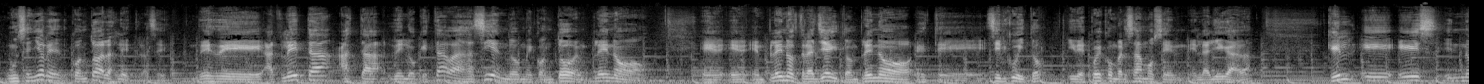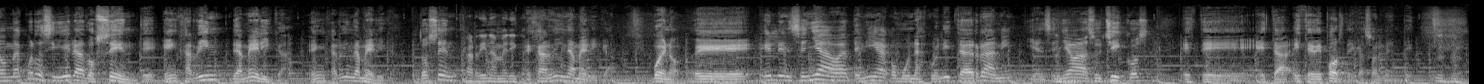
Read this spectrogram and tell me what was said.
un señor con todas las letras, ¿eh? desde atleta hasta de lo que estabas haciendo, me contó en pleno. en, en pleno trayecto, en pleno este, circuito, y después conversamos en, en la llegada, que él es, no me acuerdo si era docente en Jardín de América, en Jardín de América, docente Jardín América. el Jardín de América. Bueno, eh, él enseñaba, tenía como una escuelita de running y enseñaba a sus chicos este, esta- este deporte casualmente.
